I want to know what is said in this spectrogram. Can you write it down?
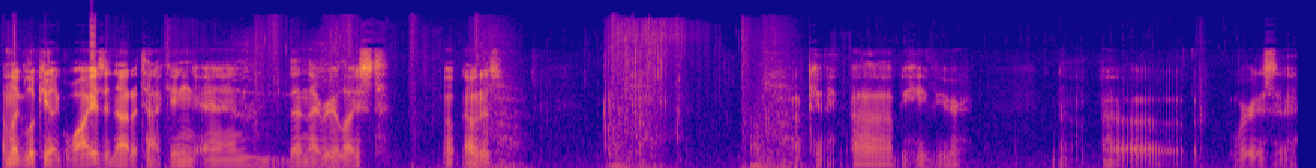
I'm like looking like, why is it not attacking? And then I realized, oh, now it is. Okay, uh, behavior. No, uh, where is it?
